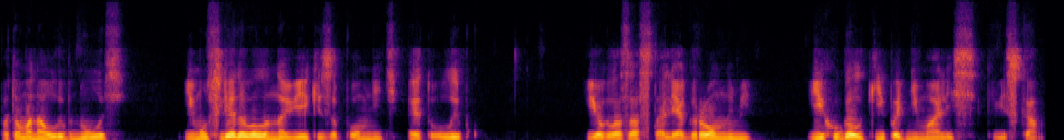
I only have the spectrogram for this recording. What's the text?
Потом она улыбнулась. Ему следовало навеки запомнить эту улыбку. Ее глаза стали огромными, их уголки поднимались к вискам.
